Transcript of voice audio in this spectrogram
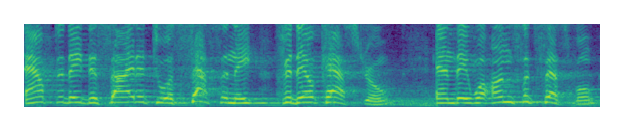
after they decided to assassinate Fidel Castro and they were unsuccessful,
